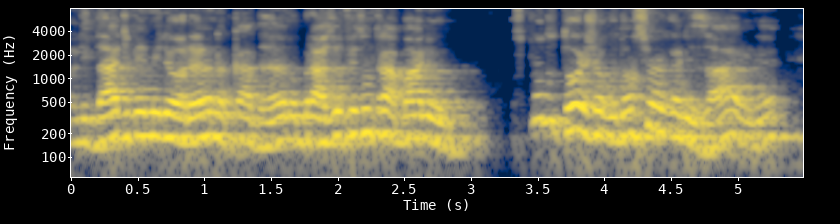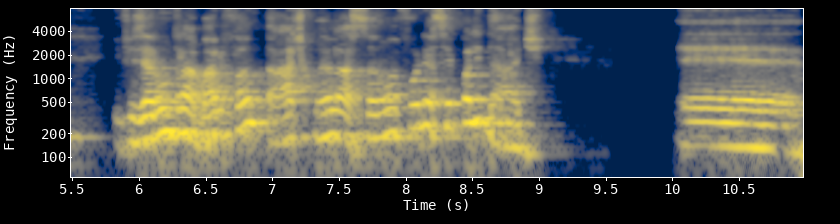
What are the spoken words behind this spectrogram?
qualidade vem melhorando a cada ano. O Brasil fez um trabalho, os produtores de algodão se organizaram, né? E fizeram um trabalho fantástico com relação a fornecer qualidade. É,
